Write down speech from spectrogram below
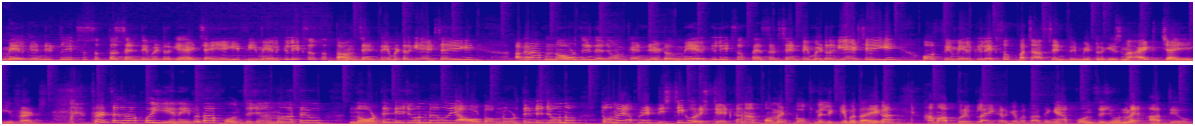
मेल कैंडिडेट के लिए 170 सेंटीमीटर की हाइट चाहिएगी फीमेल के लिए एक सौ सत्तावन सेंटीमीटर की हाइट चाहिएगी। अगर आप नॉर्थ इंडिया जोन कैंडिडेट हो मेल के लिए एक सौ पैंसठ सेंटीमीटर की हाइट चाहिएगी और फीमेल के लिए 150 सेंटीमीटर की इसमें हाइट चाहिएगी फ्रेंड्स फ्रेंड्स अगर आपको ये नहीं पता, आप कौन से जोन में आते हो? नॉर्थ इंडिया जोन में हो या out of north India zone हो तो हमें अपने डिस्ट्रिक्ट और स्टेट का नाम कॉमेंट बॉक्स में लिख के बताइएगा। हम आपको रिप्लाई करके बता देंगे आप कौन से जोन में आते हो।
